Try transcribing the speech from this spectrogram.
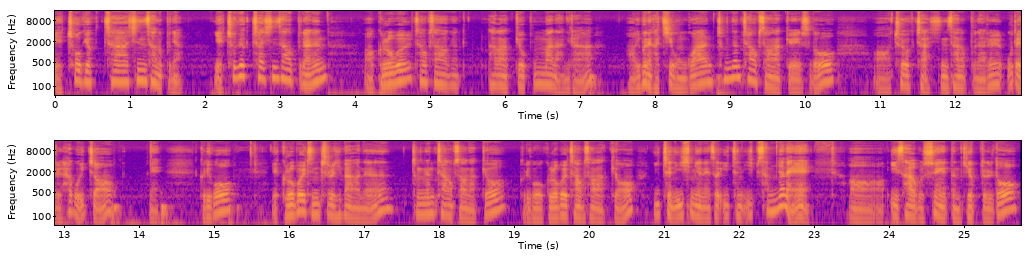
예, 초격차 신산업 분야. 예, 초격차 신산업 분야는 어, 글로벌 창업사관학교뿐만 아니라 어, 이번에 같이 공고한 청년 창업사관학교에서도 어, 초격차 신산업 분야를 우대를 하고 있죠. 예, 그리고 예, 글로벌 진출을 희망하는 청년 창업사관학교 그리고 글로벌 창업사관학교 2020년에서 2023년에 어, 이 사업을 수행했던 기업들도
